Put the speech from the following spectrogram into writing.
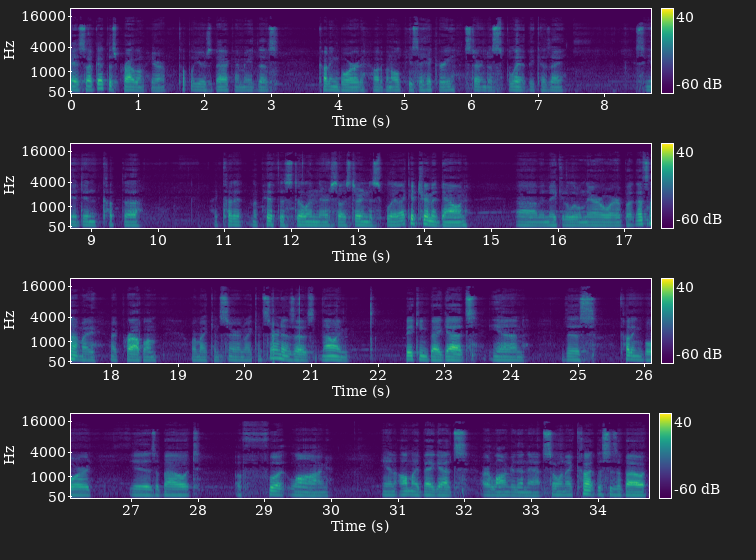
Okay, so I've got this problem here. A couple years back I made this cutting board out of an old piece of hickory. It's starting to split because I see I didn't cut the I cut it and the pith is still in there so it's starting to split. I could trim it down um, and make it a little narrower but that's not my, my problem or my concern. My concern is as now I'm baking baguettes and this cutting board is about a foot long, and all my baguettes are longer than that. So when I cut, this is about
